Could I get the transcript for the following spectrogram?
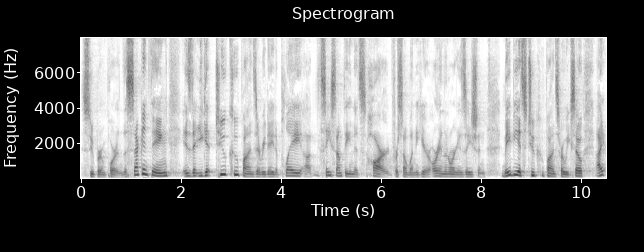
super important. The second thing is that you get two coupons every day to play, uh, say something that's hard for someone to hear or in an organization. Maybe it's two coupons per week. So I,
